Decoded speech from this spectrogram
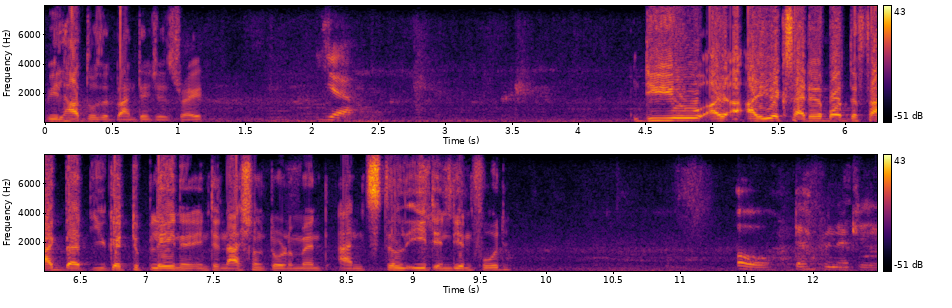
we'll have those advantages, right? Yeah. Do you are, are you excited about the fact that you get to play in an international tournament and still eat Indian food? Oh, definitely.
